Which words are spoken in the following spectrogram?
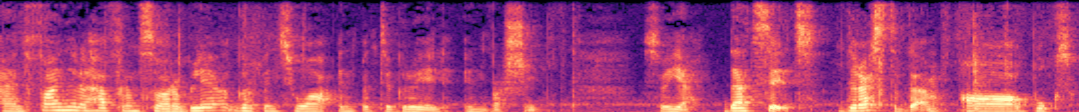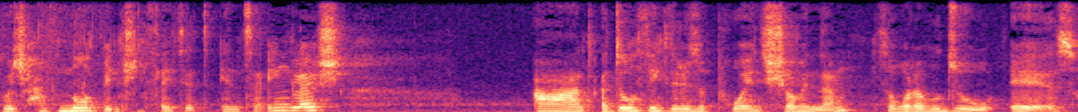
And finally, I have François Rabelais, Gargantua and Pantagruel in Russian. So yeah, that's it. The rest of them are books which have not been translated into English and I don't think there is a point showing them. So what I will do is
